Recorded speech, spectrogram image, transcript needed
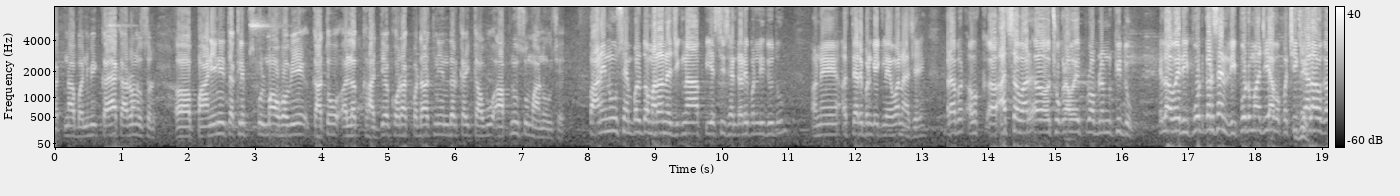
ઘટના બનવી કયા કારણોસર? પાણીની તકલીફ સ્કૂલમાં હોવી કાં તો અલગ ખાદ્ય ખોરાક પદાર્થની અંદર કંઈક આવવું આપનું શું માનવું છે? પાણીનું સેમ્પલ તો અમારા નજીકના પીએસસી સેન્ટરે પણ લીધું હતું. અને અત્યારે પણ કંઈક લેવાના છે. બરાબર? હવે આજ સવાર છોકરાઓએ પ્રોબ્લેમનું કીધું. એટલે હવે રિપોર્ટ કરશે ને રિપોર્ટમાં જે આવે પછી ખ્યાલ આવે કે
